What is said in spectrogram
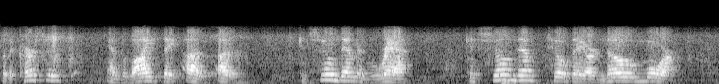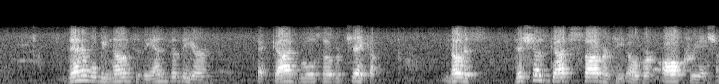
For the curses and the lies they utter, consume them in wrath, consume them till they are no more. Then it will be known to the ends of the earth that God rules over Jacob. Notice, this shows God's sovereignty over all creation.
